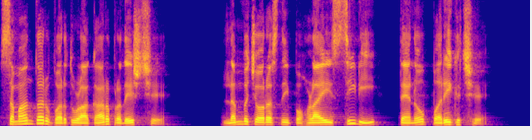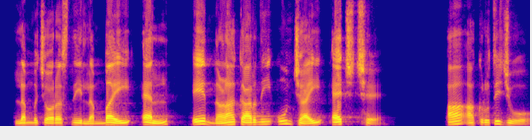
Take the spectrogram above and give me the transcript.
સમાંતર વર્તુળાકાર પ્રદેશ છે. લંબચોરસની પહોળાઈ સીડી તેનો પરિઘ છે. લંબચોરસની લંબાઈ એલ એ નળાકારની ઊંચાઈ એચ છે. આ આકૃતિ જુઓ.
